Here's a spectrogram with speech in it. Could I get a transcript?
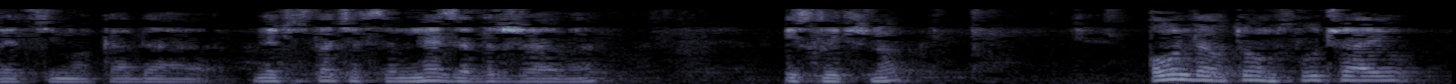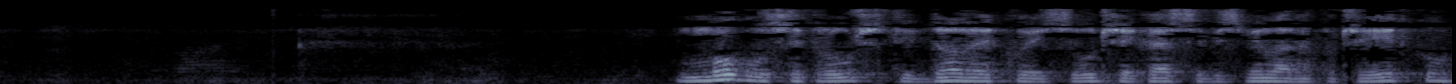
recimo, kada nečistoća se ne zadržava i slično, onda u tom slučaju mogu se proučiti dove koje se uče, kaže se bismillah na početku,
